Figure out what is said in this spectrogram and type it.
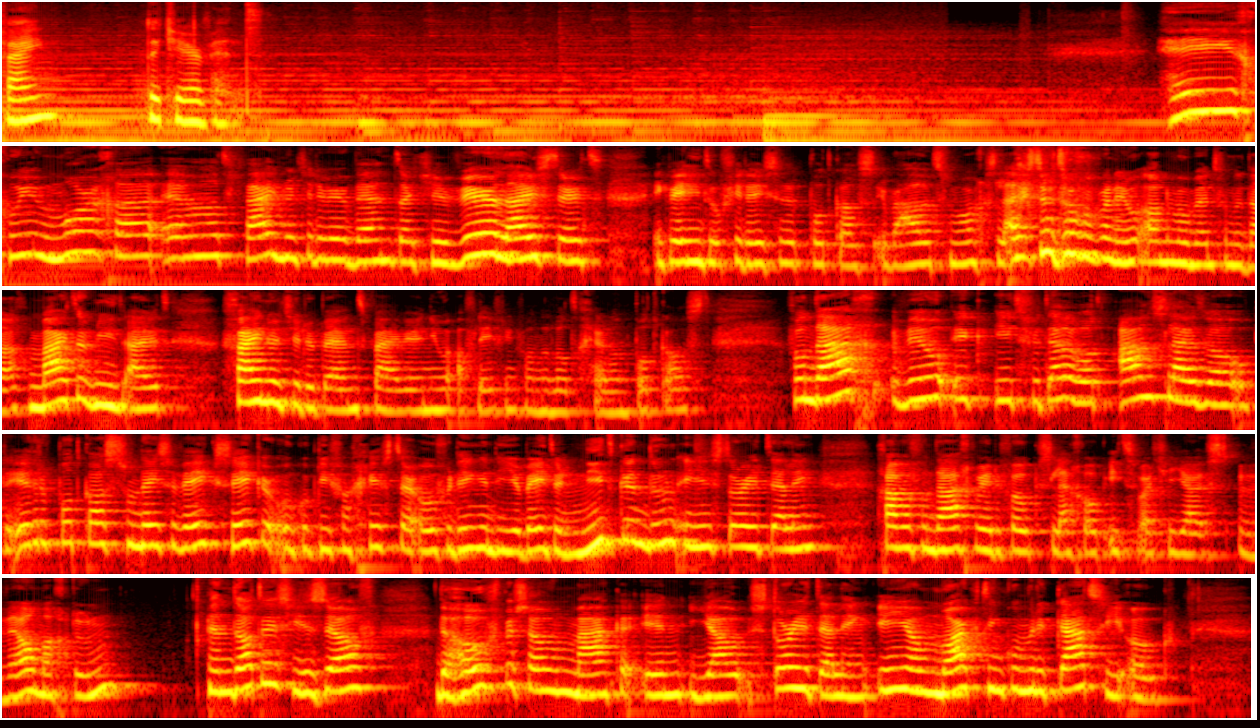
Fijn dat je er bent. Hey, goedemorgen en wat fijn dat je er weer bent, dat je weer luistert. Ik weet niet of je deze podcast überhaupt morgens luistert of op een heel ander moment van de dag. Maakt ook niet uit. Fijn dat je er bent bij weer een nieuwe aflevering van de Lotte Gerland podcast. Vandaag wil ik iets vertellen wat aansluit wel op de eerdere podcast van deze week. Zeker ook op die van gisteren over dingen die je beter niet kunt doen in je storytelling. Gaan we vandaag weer de focus leggen op iets wat je juist wel mag doen. En dat is jezelf de hoofdpersoon maken in jouw storytelling, in jouw marketingcommunicatie ook.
